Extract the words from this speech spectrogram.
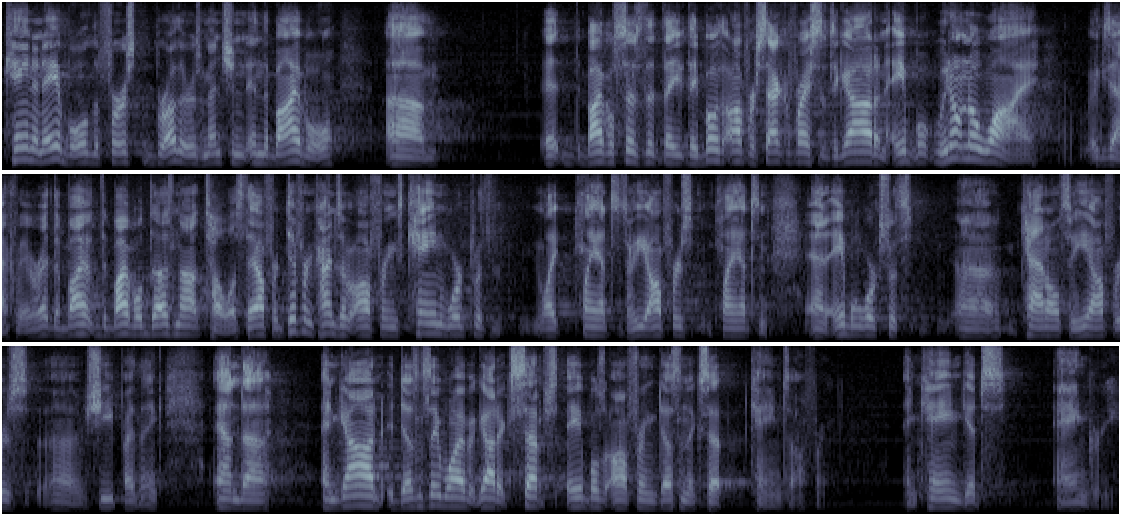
Cain and Abel, the first brothers mentioned in the Bible, um, it, the Bible says that they, they both offer sacrifices to God, and Abel, we don't know why exactly, right? The Bible, the Bible does not tell us. They offer different kinds of offerings. Cain worked with like plants, so he offers plants, and, and Abel works with uh, cattle, so he offers uh, sheep, I think. And, uh, and God, it doesn't say why, but God accepts Abel's offering, doesn't accept Cain's offering. And Cain gets angry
